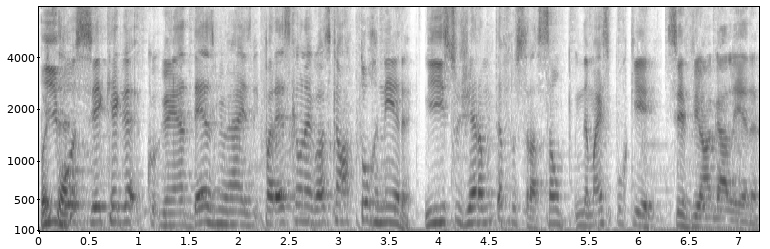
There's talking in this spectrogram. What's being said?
Pois e é. você quer ga- ganhar 10 mil reais. Parece que é um negócio que é uma torneira. E isso gera muita frustração, ainda mais porque você vê uma galera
